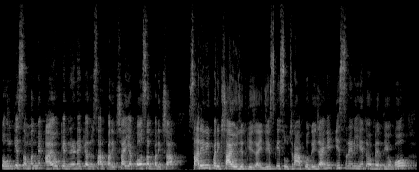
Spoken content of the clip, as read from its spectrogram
तो उनके संबंध में आयोग के निर्णय के अनुसार परीक्षा या कौशल परीक्षा, शारीरिक परीक्षा आयोजित की जाएगी, जिसकी सूचना आपको दी जाएगी। इस श्रेणी हेतु तो अभ्यर्थियों को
